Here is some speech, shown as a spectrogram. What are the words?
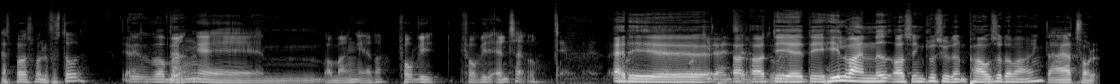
er spørgsmålet forstået? Ja, hvor, mange, øh, hvor mange er der? Får vi, får vi antallet? Er det, øh, og, og det, er, det er hele vejen ned, også inklusive den pause, der var, ikke? Der er 12.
